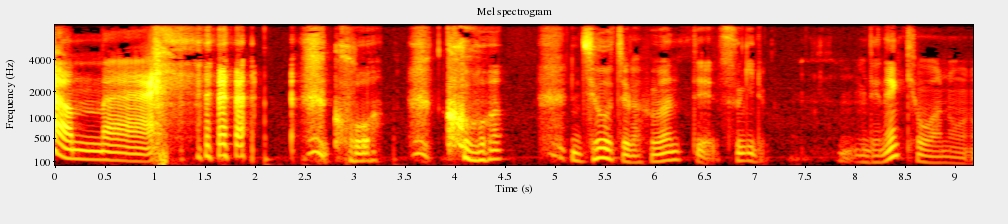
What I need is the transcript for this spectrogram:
かお前。怖怖情緒が不安定すぎる。でね、今日あの、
